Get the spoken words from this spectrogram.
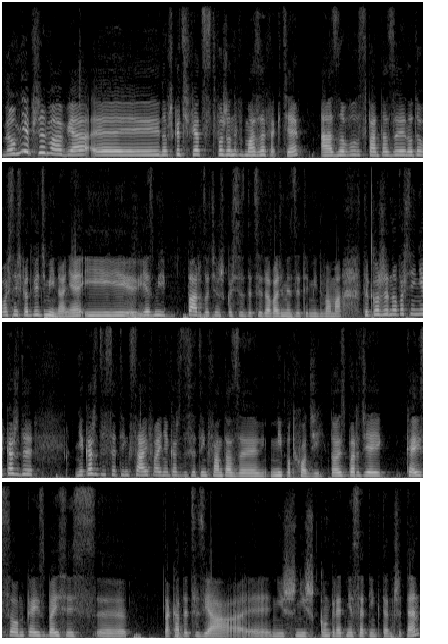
Do mnie przemawia yy, na przykład świat stworzony w Mass Effectie, a znowu z fantazy, no to właśnie świat Wiedźmina, nie? I jest mi bardzo ciężko się zdecydować między tymi dwoma. Tylko, że no właśnie nie każdy, nie każdy setting sci-fi, nie każdy setting fantazy mi podchodzi. To jest bardziej case on case basis y, taka decyzja y, niż, niż konkretnie setting ten czy ten.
